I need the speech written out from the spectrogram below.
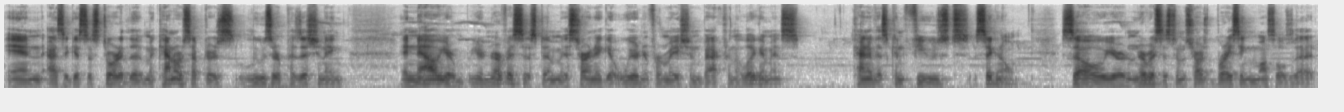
and as it gets distorted, the mechanoreceptors lose their positioning, and now your your nervous system is starting to get weird information back from the ligaments, kind of this confused signal. So your nervous system starts bracing muscles that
